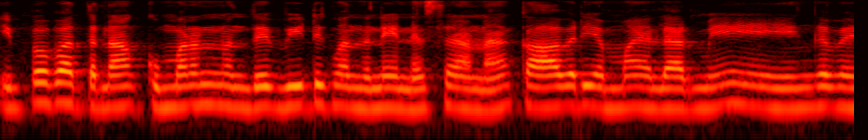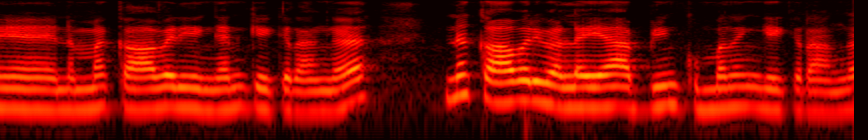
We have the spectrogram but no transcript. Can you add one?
இப்போ பார்த்தோன்னா குமரன் வந்து வீட்டுக்கு வந்தோடனே என்ன செய்யறானா காவேரி அம்மா எல்லாருமே எங்கே வே நம்ம காவேரி எங்கேன்னு கேட்குறாங்க இன்னும் காவேரி வரலையா அப்படின்னு குமரன் கேட்குறாங்க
